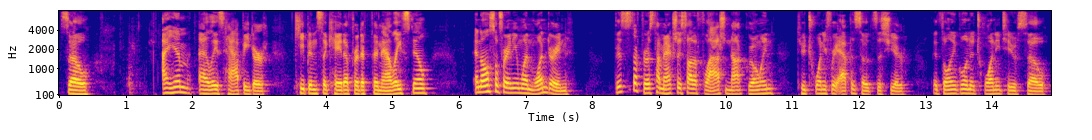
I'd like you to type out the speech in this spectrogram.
So I am at least happy they're keeping Cicada for the finale still. And also for anyone wondering, this is the first time I actually saw The Flash not going to 23 episodes this year. It's only going to 22, so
